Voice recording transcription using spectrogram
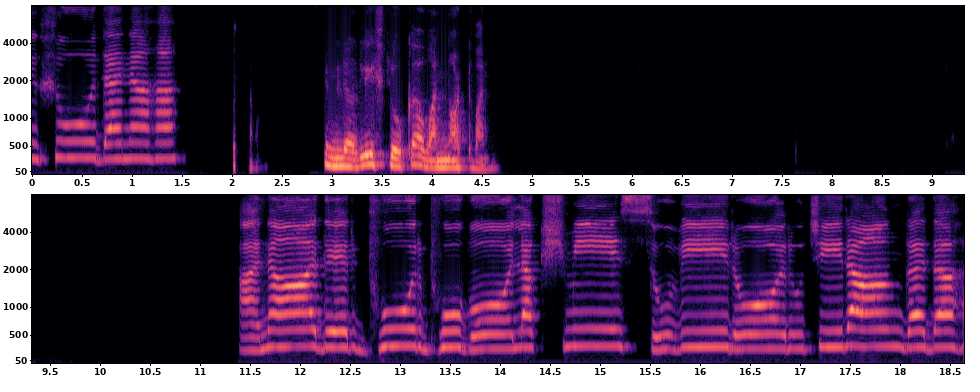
न्यग्रोधोदुम्बरोश्वत्थश्चाणूरान्ध्रनिषूदनः Similarly, Shloka 101. अनादिर्भूर्भुवो लक्ष्मीः सुवीरो रुचिराङ्गदः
